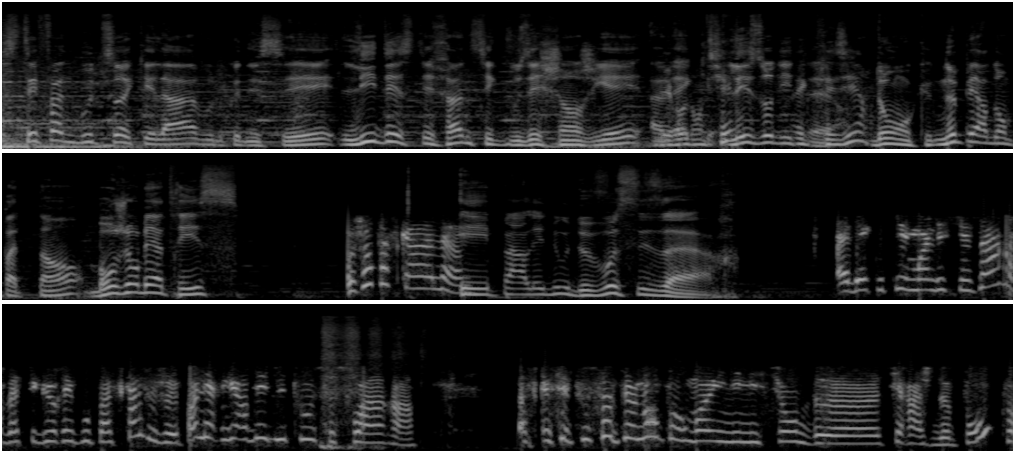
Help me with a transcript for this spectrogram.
Stéphane Boutsock est là, vous le connaissez. L'idée, Stéphane, c'est que vous échangiez avec les auditeurs. Avec plaisir. Donc, ne perdons pas de temps. Bonjour Béatrice. Bonjour Pascal. Et parlez-nous de vos Césars. Eh bien, écoutez, moi, les Césars, bah, figurez-vous, Pascal, je ne vais pas les regarder du tout ce soir. Parce que c'est tout simplement pour moi une émission de tirage de pompe.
